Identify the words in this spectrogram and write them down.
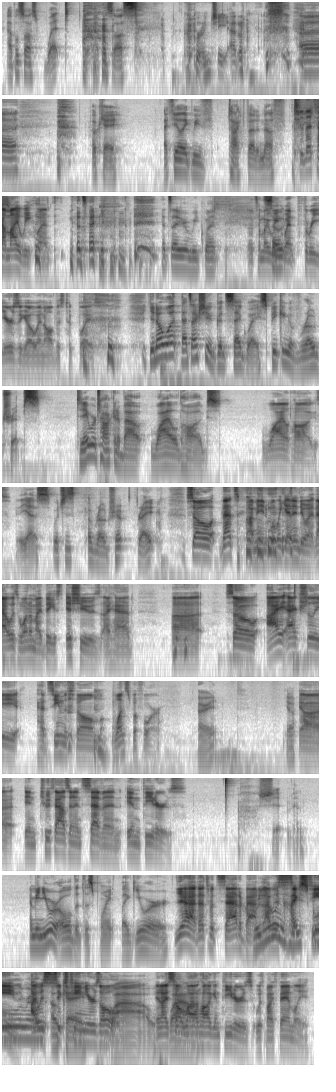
Applesauce wet applesauce crunchy? I don't know. Uh, okay. I feel like we've talked about enough. so that's how my week went that's how you, that's how your week went. That's how my So- week went three years ago when all this took place. You know what? That's actually a good segue. Speaking of road trips, today we're talking about wild hogs. Wild hogs. Yes, which is a road trip, right? So that's, I mean, when we get into it, that was one of my biggest issues I had. Uh, so I actually had seen this film once before All right. Yeah. uh, in 2007 in theaters. Oh, shit, man. I mean, you were old at this point. Like you were. Yeah, that's what's sad about Were it. you I was in high 16. school I was 16 Okay. years old. Wow. And I saw Wild Hog in theaters with my family.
